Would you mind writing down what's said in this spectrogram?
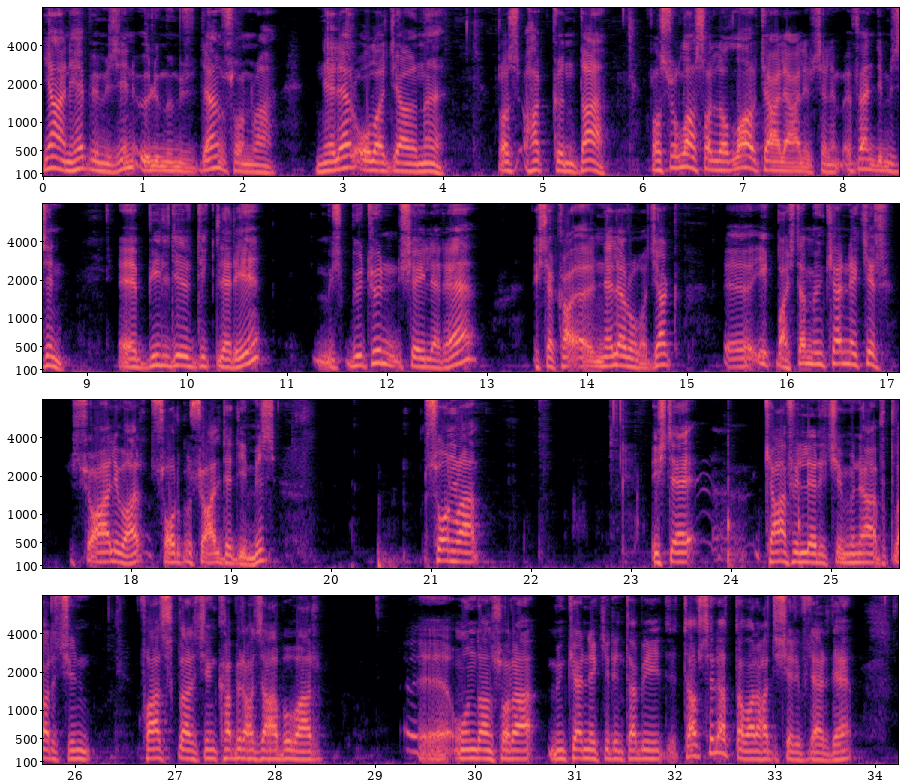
yani hepimizin ölümümüzden sonra neler olacağını hakkında Resulullah sallallahu teala aleyhi ve sellem Efendimizin e, bildirdikleri bütün şeylere işte e, neler olacak? E, ilk başta münker nekir suali var. Sorgu sual dediğimiz. Sonra işte kafirler için, münafıklar için, fasıklar için kabir azabı var. Ee, ondan sonra Münker Nekir'in tabi tafsilat da var hadis-i şeriflerde.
